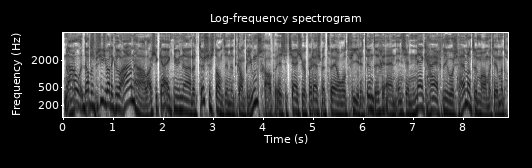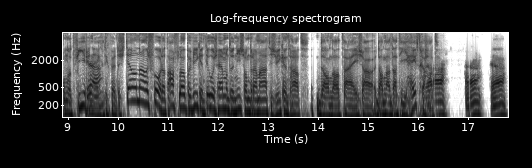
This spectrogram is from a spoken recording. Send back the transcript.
Nou, dat is precies wat ik wil aanhalen. Als je kijkt nu naar de tussenstand in het kampioenschap... is het Sergio Perez met 224... en in zijn nek hijgt Lewis Hamilton momenteel met 194 punten. Stel nou eens voor dat afgelopen weekend Lewis Hamilton... niet zo'n dramatisch weekend had dan dat hij, zou, dan dat hij heeft gehad. Ja, ja, ja.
